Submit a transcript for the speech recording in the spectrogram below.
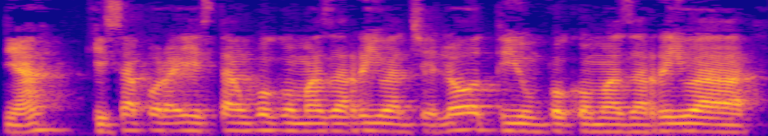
¿Ya? Quizá por ahí está un poco más arriba Ancelotti, un poco más arriba,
